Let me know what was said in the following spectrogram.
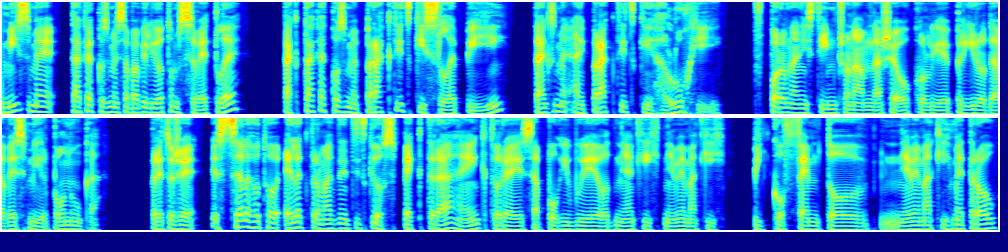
My sme, tak ako sme sa bavili o tom svetle, tak tak ako sme prakticky slepí, tak sme aj prakticky hluchí v porovnaní s tým, čo nám naše okolie, príroda, vesmír ponúka. Pretože z celého toho elektromagnetického spektra, hej, ktoré sa pohybuje od nejakých, neviem akých pikofemto, neviem akých metrov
